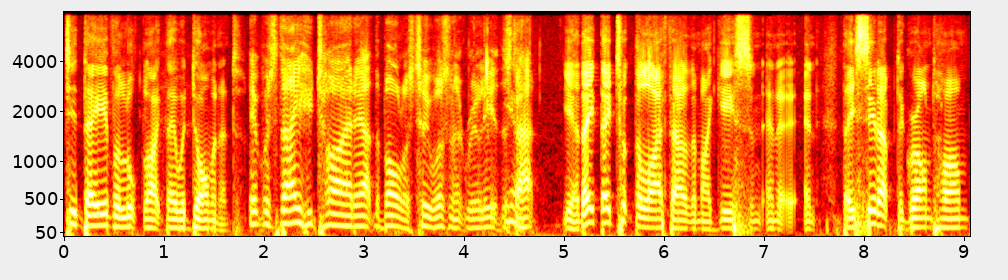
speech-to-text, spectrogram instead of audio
did they ever look like they were dominant? It was they who tired out the bowlers too, wasn't it? Really at the yeah. start yeah, they, they took the life out of them, I guess, and and, and they set up de Grandhomme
